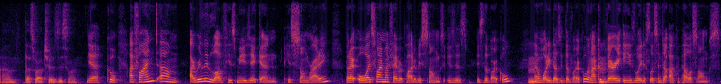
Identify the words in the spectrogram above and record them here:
um, that's why I chose this one. Yeah, cool. I find um, I really love his music and his songwriting, but I always find my favorite part of his songs is his, is the vocal and what he does with the vocal. And I could very easily just listen to a cappella songs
